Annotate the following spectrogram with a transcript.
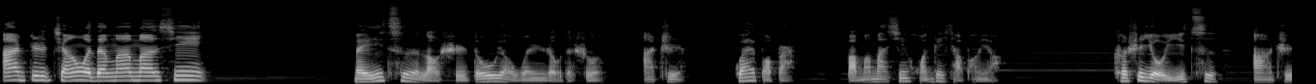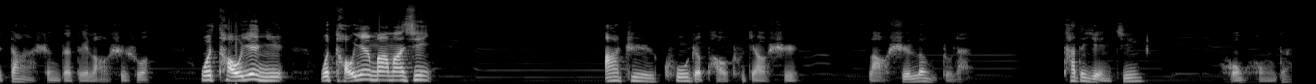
阿志抢我的妈妈心。”每一次，老师都要温柔的说：“阿志。”乖宝贝儿，把妈妈心还给小朋友。可是有一次，阿志大声的对老师说：“我讨厌你，我讨厌妈妈心。”阿志哭着跑出教室，老师愣住了，他的眼睛红红的。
